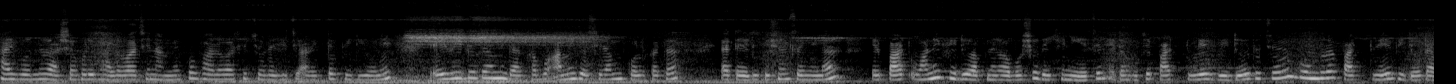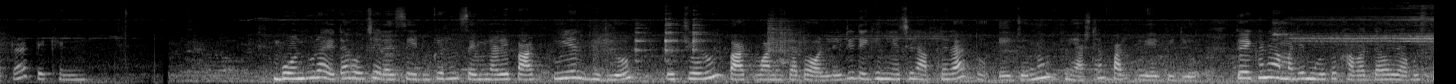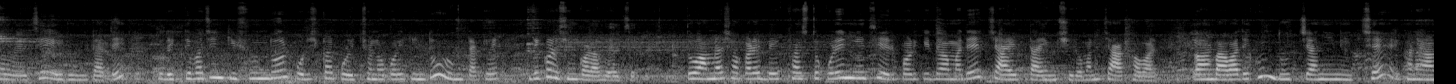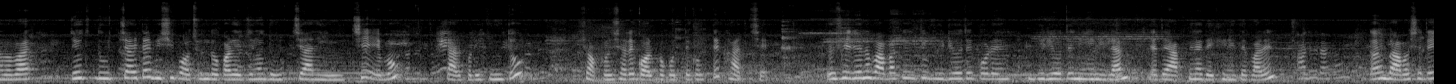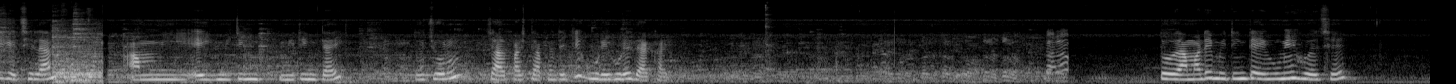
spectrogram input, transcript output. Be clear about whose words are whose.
Speaker 1: High বন্ধুরা, আশা করি ভালো আছেন। আমি খুব ভালো আছি, চলে এসেছি আরেকটা ভিডিও নিয়ে। এই ভিডিওতে আমি দেখাবো, আমি গেছিলাম কলকাতা একটা এডুকেশন সেমিনার এর পার্ট ওয়ানের ভিডিও আপনারা অবশ্যই দেখে নিয়েছেন। এটা হচ্ছে পার্ট টু এর ভিডিও তো চলুন বন্ধুরা পার্ট টু এর ভিডিওটা আপনারা দেখে নিন। বন্ধুরা, এটা হচ্ছে এলআইসি এডুকেশন সেমিনারের পার্ট টু এর ভিডিও। তো চলুন, পার্ট ওয়ান এটা তো অলরেডি দেখে নিয়েছেন আপনারা, তো এই জন্য নিয়ে আসলাম পার্ট টু এর ভিডিও। তো এখানে আমাদের মূলত খাবার দাবার ব্যবস্থা রয়েছে এই রুমটাতে। তো দেখতে পাচ্ছেন কি সুন্দর, পরিষ্কার, পরিচ্ছন্ন করে কিন্তু রুমটাকে ডেকোরেশন করা হয়েছে। তো আমরা সকালে ব্রেকফাস্ট তো করে নিয়েছি, এরপর কিন্তু আমাদের চায়ের টাইম ছিল মানে চা খাওয়ার। তো আমার বাবা দেখুন দুধ চা নিয়ে নিচ্ছে, এখানে আমার বাবা যেহেতু দুধ চাইটা বেশি পছন্দ করে জন্য দুধ চা নিচ্ছে এবং তারপরে কিন্তু সকলের সাথে গল্প করতে করতে খাচ্ছে। তো সেই জন্য বাবাকে একটু ভিডিওতে করে, ভিডিওতে নিয়ে নিলাম, যাতে আপনারা দেখে নিতে পারেন। তো আমি বাবার সাথেই গেছিলাম, আমি এই মিটিং মিটিংটাই তো চলুন, চারপাশটা আপনাদেরকে ঘুরে ঘুরে দেখাই। তো আমাদের মিটিংটা এই রুমেই হয়েছে।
